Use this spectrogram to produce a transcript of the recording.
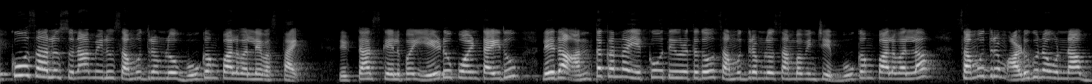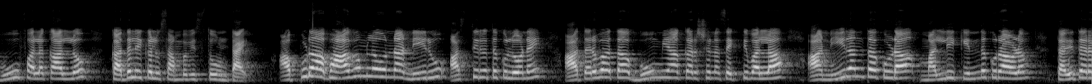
ఎక్కువసార్లు సునామీలు సముద్రంలో భూకంపాల వల్లే వస్తాయి. రిక్టార్ స్కేల్పై ఏడు పాయింట్ ఐదు లేదా అంతకన్నా ఎక్కువ తీవ్రతతో సముద్రంలో సంభవించే భూకంపాల వల్ల సముద్రం అడుగున ఉన్న భూఫలకాల్లో కదలికలు సంభవిస్తూ ఉంటాయి. అప్పుడు ఆ భాగంలో ఉన్న నీరు అస్థిరతకు లోనై ఆ తర్వాత భూమి ఆకర్షణ శక్తి వల్ల ఆ నీరంతా కూడా మళ్ళీ కిందకు రావడం తదితర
